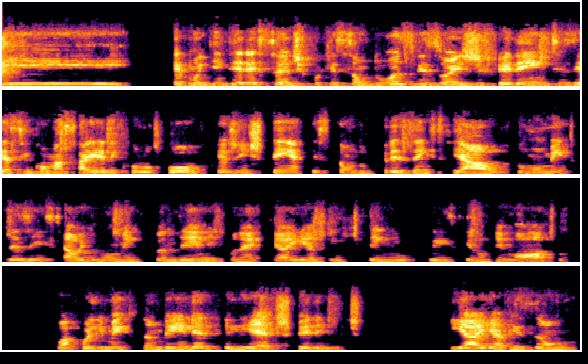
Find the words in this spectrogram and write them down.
E é muito interessante porque são duas visões diferentes, e assim como a Sayane colocou, que a gente tem a questão do presencial, do momento presencial e do momento pandêmico, né, que aí a gente tem o, o ensino remoto, o acolhimento também ele é, ele é diferente. E aí a visão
